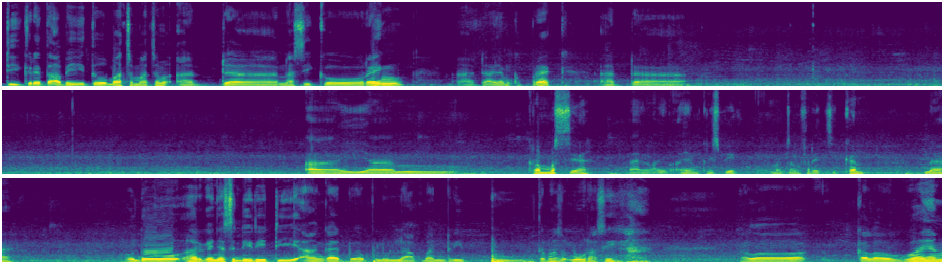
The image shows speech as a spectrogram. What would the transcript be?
di kereta api itu macam-macam. Ada nasi goreng, ada ayam geprek, ada ayam kremes ya, ayam, ayam crispy macam fried chicken. Nah, untuk harganya sendiri di angka 28.000 termasuk murah sih. Kalau kalau gua yang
